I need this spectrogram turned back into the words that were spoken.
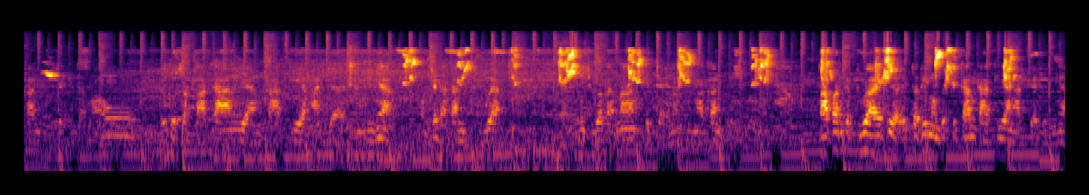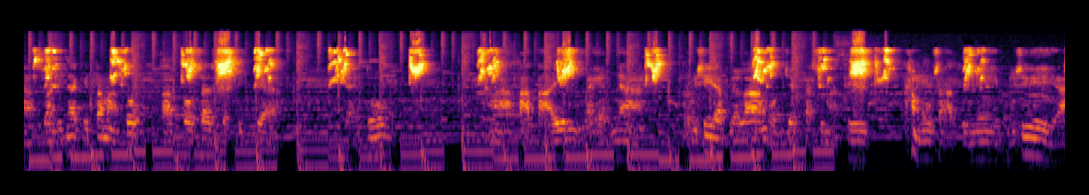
akan Om Jack tidak mau ikut sertakan yang kaki yang ada durinya Om Jack akan buat. Dan ini juga karena tidak enak dimakan tahapan kedua itu ya tadi membersihkan kaki yang ada dulunya selanjutnya kita masuk tahap proses ketiga yaitu patahin lehernya. Permisi ya belalang objek kasih mati. Kamu saat ini permisi ya.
